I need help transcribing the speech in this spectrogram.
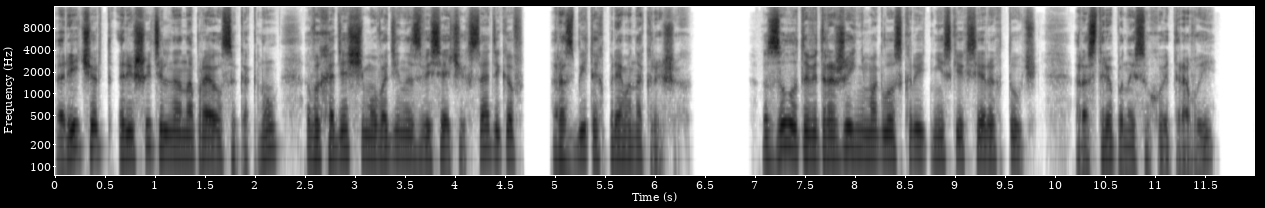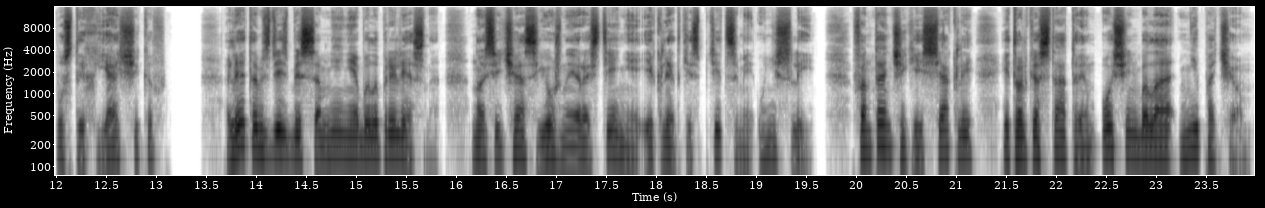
Ричард решительно направился к окну, выходящему в один из висячих садиков, разбитых прямо на крышах. Золото витражей не могло скрыть низких серых туч, растрепанной сухой травы, пустых ящиков. Летом здесь, без сомнения, было прелестно, но сейчас южные растения и клетки с птицами унесли. Фонтанчики иссякли, и только статуям осень была нипочем.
